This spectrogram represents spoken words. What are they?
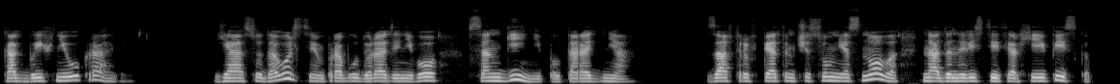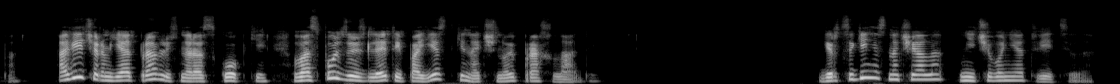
как бы их не украли. Я с удовольствием пробуду ради него в Сангине полтора дня. Завтра в пятом часу мне снова надо навестить архиепископа, а вечером я отправлюсь на раскопки, воспользуюсь для этой поездки ночной прохладой. Герцогиня сначала ничего не ответила.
